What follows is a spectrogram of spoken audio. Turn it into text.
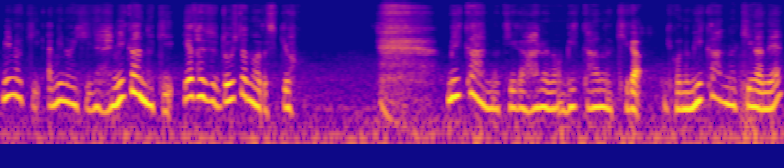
みの木、あ、みの木じゃない、みかんの木。いや、最初どうしたの？私今日。みかんの木があるの、みかんの木が。このみかんの木がね、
